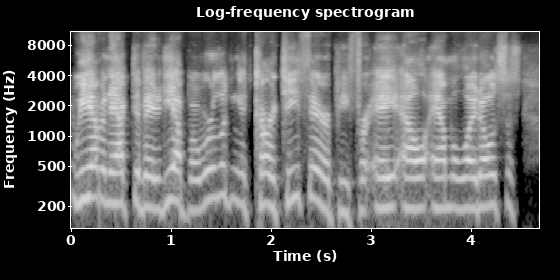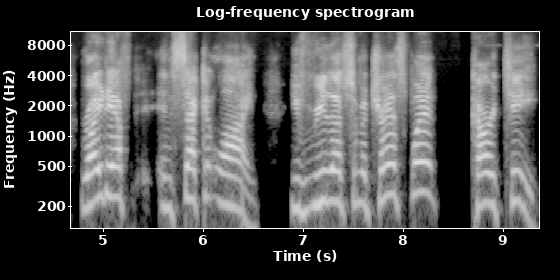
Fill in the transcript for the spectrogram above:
we haven't activated yet, but we're looking at CAR T therapy for AL amyloidosis right after in second line. You've relapsed from a transplant, CAR T.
